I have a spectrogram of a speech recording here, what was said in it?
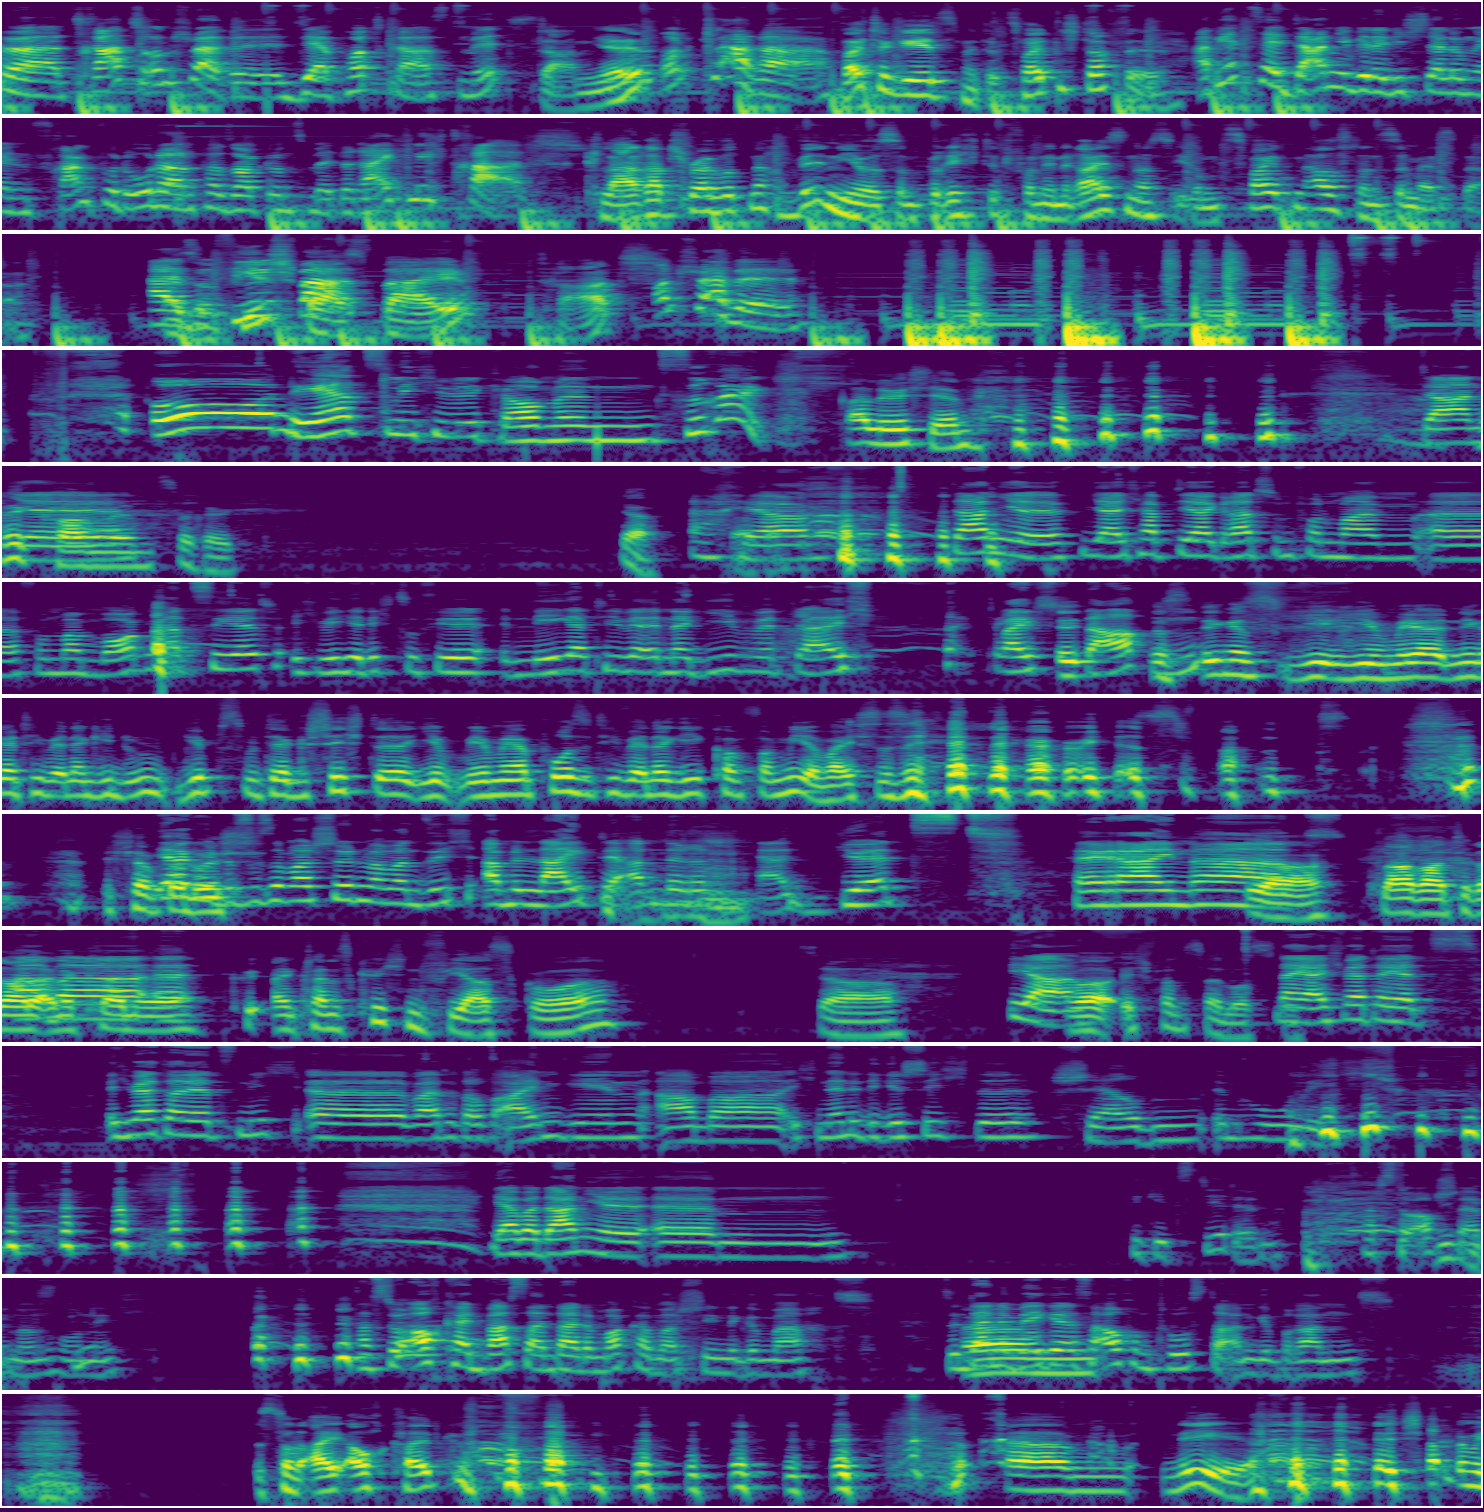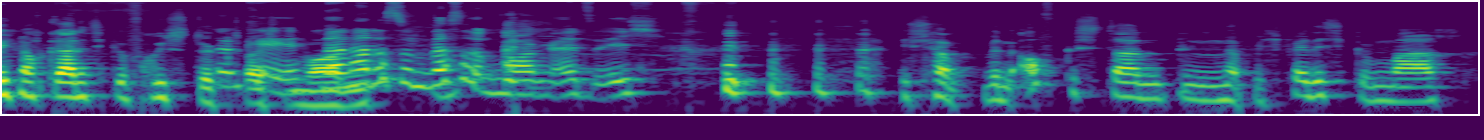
hört Tratsch und Travel, der Podcast mit Daniel und Clara. Weiter geht's mit der zweiten Staffel. Ab jetzt hält Daniel wieder die Stellung in Frankfurt-Oder und versorgt uns mit reichlich Tratsch. Clara travelt nach Vilnius und berichtet von den Reisen aus ihrem zweiten Auslandssemester. Also, viel Spaß bei Tratsch und Travel. Und herzlich willkommen zurück. Hallöchen. Daniel. Willkommen zurück. Ja. Ach ja, Daniel, ja, ich habe dir ja gerade schon von meinem, äh, von meinem Morgen erzählt. Ich will hier nicht zu viel negative Energie mit gleich, gleich Äh, starten. Das Ding ist, je, je mehr negative Energie du gibst mit der Geschichte, je, je mehr positive Energie kommt von mir, weil ich sie sehr hilarious fand. Ich ja gut, es ist immer schön, wenn man sich am Leid der anderen ergötzt, Reinhard. ja, Clara hatte gerade eine kleine, äh, ein kleines Küchenfiasko. Ist ja, Ja, aber ich fand's sehr lustig. naja, ich werde da jetzt, ich werde da jetzt nicht äh, weiter drauf eingehen, aber ich nenne die Geschichte Scherben im Honig. ja, aber Daniel, ähm, wie geht's dir denn? Hast du auch Scherben im dir? Honig? Hast du auch kein Wasser in deine Mokkermaschine gemacht? Sind deine Ähm. Bagels auch im Toaster angebrannt? Ist dein Ei auch kalt geworden? ähm, nee. ich habe nämlich noch gar nicht gefrühstückt heute Okay, Morgen. dann hattest du einen besseren Morgen als ich. Ich hab, bin aufgestanden, habe mich fertig gemacht,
